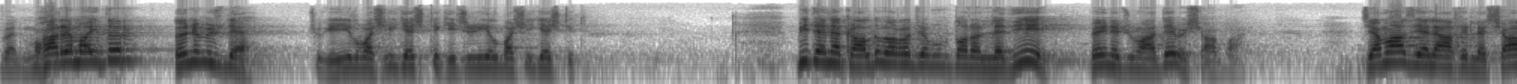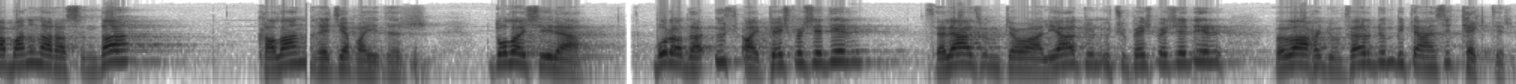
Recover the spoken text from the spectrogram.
efendim, Muharrem aydır, önümüzde. Çünkü yılbaşıyı geçtik, Hicri yılbaşıyı geçtik. Bir de ne kaldı? Ve Recep-i Mudarallezî beyne Cumade ve Şaban. Cemaziyel ahirle Şaban'ın arasında kalan Recep ayıdır. Dolayısıyla burada üç ay peş peşedir. Selâsûn tevaliyâtün, üçü peş peşedir. Ve vâhidun ferdun, bir tanesi tektir.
